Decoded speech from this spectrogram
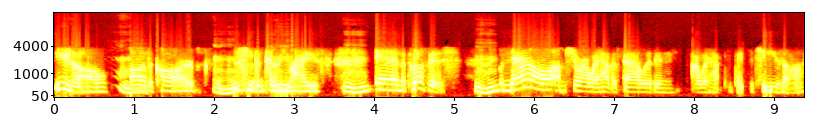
you know, mm-hmm. all the carbs, mm-hmm. the dirty mm-hmm. rice, mm-hmm. and the crawfish. Mm-hmm. But now I'm sure I would have a salad and I would have to take the cheese off.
